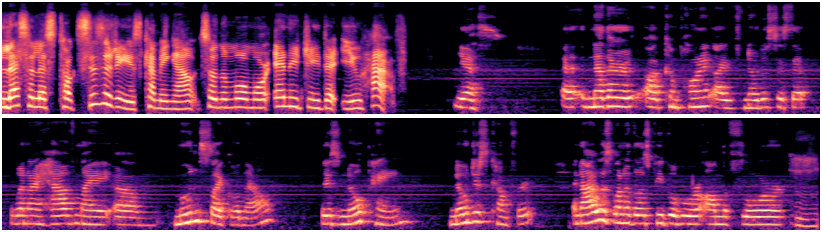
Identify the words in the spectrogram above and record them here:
less and less toxicity is coming out. So the more and more energy that you have. Yes. Another uh, component I've noticed is that when I have my um, moon cycle now, there's no pain, no discomfort. And I was one of those people who were on the floor mm-hmm.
